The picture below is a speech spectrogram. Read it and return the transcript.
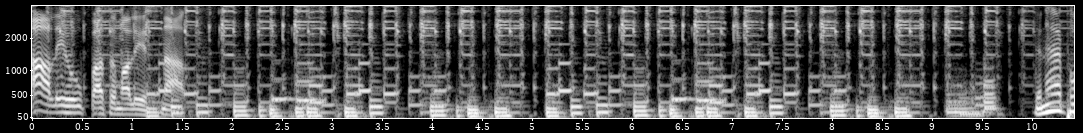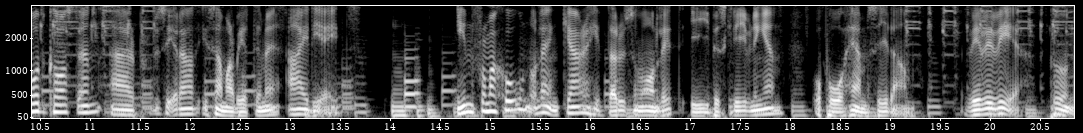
allihopa som har lyssnat. Den här podcasten är producerad i samarbete med Ideate. Information och länkar hittar du som vanligt i beskrivningen och på hemsidan www.ideate.se.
